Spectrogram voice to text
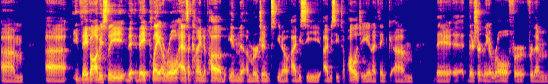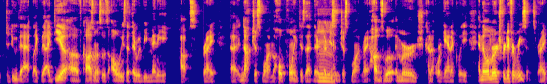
Um, uh, they've obviously they, they, play a role as a kind of hub in the emergent you know IBC IBC topology, and I think um, they uh, there's certainly a role for for them to do that. Like the idea of Cosmos was always that there would be many hubs, right? Uh, not just one. The whole point is that there, mm. there isn't just one, right? Hubs will emerge kind of organically, and they'll emerge for different reasons, right?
